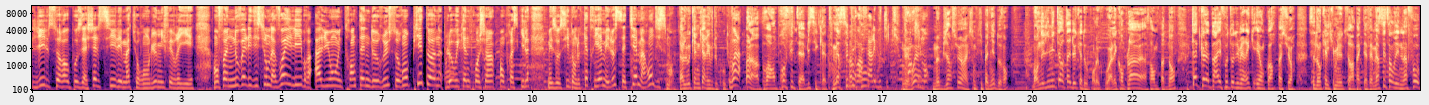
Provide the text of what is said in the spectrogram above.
Lille sera opposé à Chelsea. Les matchs auront lieu mi-février. Enfin, une nouvelle édition de la Voie est libre. À Lyon, une trentaine de rues seront piétonnes le week-end prochain en presqu'île, mais aussi dans le quatrième et le septième arrondissement. Ah, le week-end qui arrive du coup. Voilà. Voilà, on va pouvoir en profiter à bicyclette. Merci on va beaucoup. pouvoir faire les boutiques mais tranquillement. mais bien sûr, avec son petit panier devant. Bon, on est limité en taille de cadeau pour le coup. L'écran plat, ça rentre pas dedans. Peut-être que l'appareil photo numérique et encore pas sûr. C'est dans quelques minutes sur Impact FM. Merci Sandrine. L'info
